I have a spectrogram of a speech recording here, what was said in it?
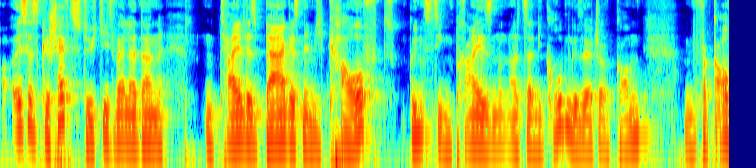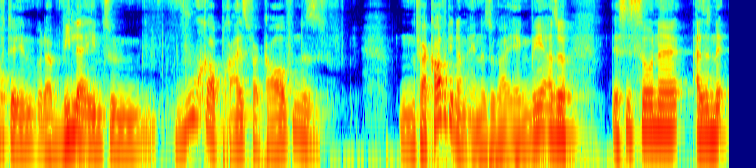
äußerst geschäftstüchtig, weil er dann einen Teil des Berges nämlich kauft, günstigen Preisen und als dann die Grubengesellschaft kommt, verkauft er ihn oder will er ihn zu einem Wucherpreis verkaufen. Das verkauft ihn am Ende sogar irgendwie. Also das ist so eine, also eine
